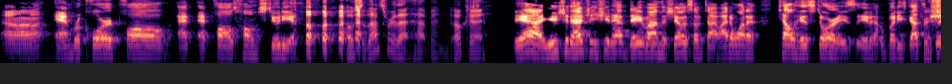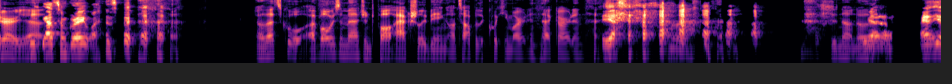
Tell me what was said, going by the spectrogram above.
uh, and record Paul at at Paul's home studio. Oh, so that's where that happened. Okay. Yeah, you should actually you should have Dave on the show sometime. I don't want to tell his stories, you know, but he's got For some good- sure, yeah. He's got some great ones. oh, that's cool. I've always imagined Paul actually being on top of the Kwik-E-Mart in that garden. yeah. Did not know yeah. that. And yeah,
